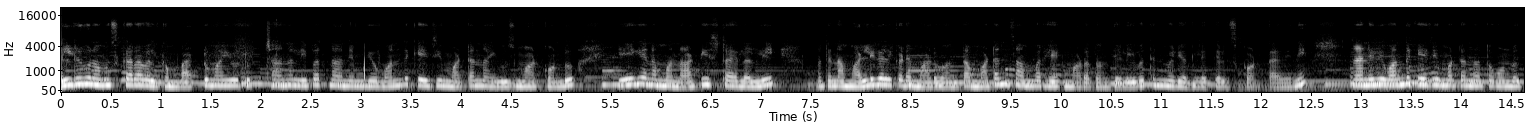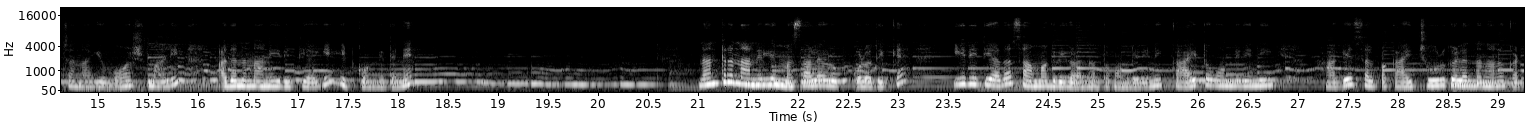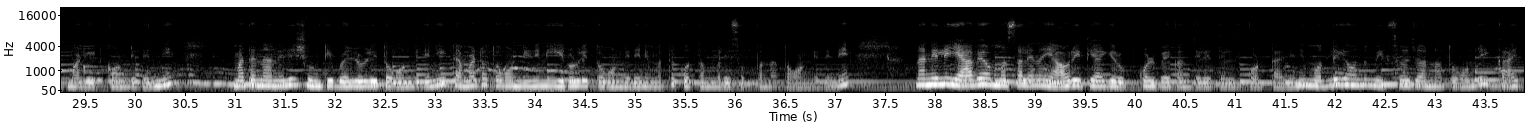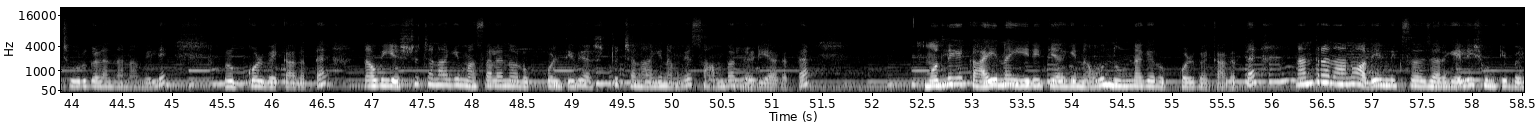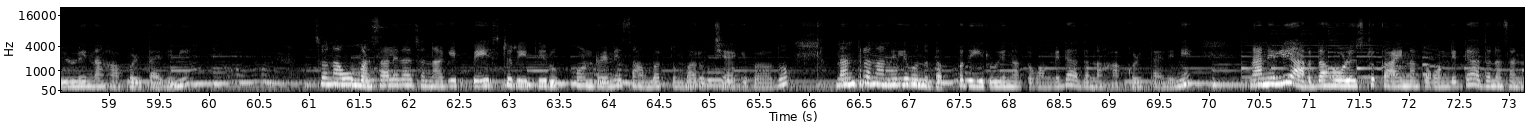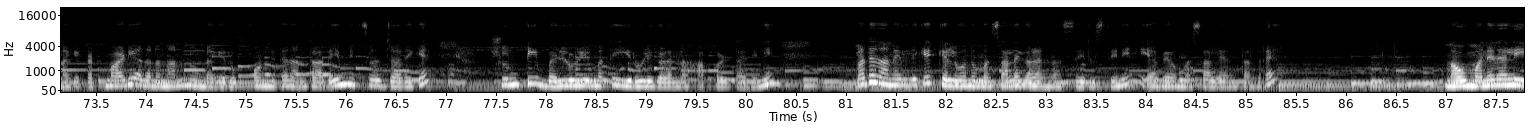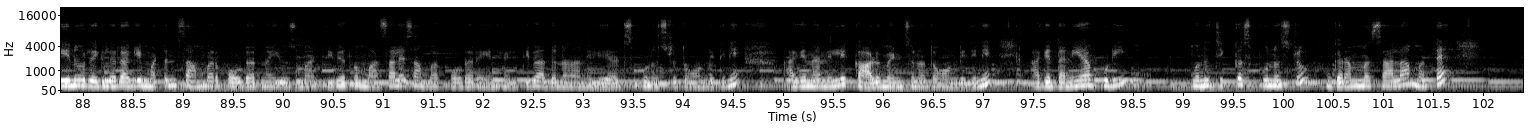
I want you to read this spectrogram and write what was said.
ಎಲ್ರಿಗೂ ನಮಸ್ಕಾರ, welcome back to my YouTube channel. ಇವತ್ತು ನಾನು ನಿಮಗೆ ಒಂದು ಕೆ ಜಿ ಮಟನ್ನ ಯೂಸ್ ಮಾಡಿಕೊಂಡು ಹೇಗೆ ನಮ್ಮ ನಾಟಿ ಸ್ಟೈಲಲ್ಲಿ ಮತ್ತು ನಮ್ಮ ಹಳ್ಳಿಗಳ ಕಡೆ ಮಾಡುವಂಥ ಮಟನ್ ಸಾಂಬಾರು ಹೇಗೆ ಮಾಡೋದು ಅಂತೇಳಿ ಇವತ್ತಿನ ವಿಡಿಯೋದಲ್ಲಿ ತಿಳಿಸ್ಕೊಡ್ತಾ ಇದ್ದೀನಿ. ನಾನಿಲ್ಲಿ ಒಂದು ಕೆ ಜಿ ಮಟನ್ನ ತೊಗೊಂಡು ಚೆನ್ನಾಗಿ ವಾಶ್ ಮಾಡಿ ಅದನ್ನು ನಾನು ಈ ರೀತಿಯಾಗಿ ಇಟ್ಕೊಂಡಿದ್ದೇನೆ. ನಂತರ ನಾನಿಲ್ಲಿ ಮಸಾಲೆ ರುಬ್ಕೊಳ್ಳೋದಕ್ಕೆ ಈ ರೀತಿಯಾದ ಸಾಮಗ್ರಿಗಳನ್ನು ತೊಗೊಂಡಿದ್ದೀನಿ. ಕಾಯಿ ತೊಗೊಂಡಿದ್ದೀನಿ ಹಾಗೆ ಸ್ವಲ್ಪ ಕಾಯಿ ಚೂರುಗಳನ್ನು ನಾನು ಕಟ್ ಮಾಡಿ ಇಟ್ಕೊಂಡಿದ್ದೀನಿ. ಮತ್ತು ನಾನಿಲ್ಲಿ ಶುಂಠಿ, ಬೆಳ್ಳುಳ್ಳಿ ತೊಗೊಂಡಿದ್ದೀನಿ, ಟೊಮೆಟೊ ತೊಗೊಂಡಿದ್ದೀನಿ, ಈರುಳ್ಳಿ ತೊಗೊಂಡಿದ್ದೀನಿ ಮತ್ತು ಕೊತ್ತಂಬರಿ ಸೊಪ್ಪನ್ನು ತೊಗೊಂಡಿದ್ದೀನಿ. ನಾನಿಲ್ಲಿ ಯಾವ್ಯಾವ ಮಸಾಲೆನ ಯಾವ ರೀತಿಯಾಗಿ ರುಬ್ಕೊಳ್ಬೇಕಂತೇಳಿ ತಿಳಿಸ್ಕೊಡ್ತಾ ಇದ್ದೀನಿ. ಮೊದಲಿಗೆ ಒಂದು ಮಿಕ್ಸರ್ ಜಾರ್ನ ತೊಗೊಂಡು ಈ ಕಾಯಿ ಚೂರುಗಳನ್ನು ನಾವಿಲ್ಲಿ ರುಬ್ಕೊಳ್ಬೇಕಾಗತ್ತೆ. ನಾವು ಎಷ್ಟು ಚೆನ್ನಾಗಿ ಮಸಾಲೆನ ರುಬ್ಕೊಳ್ತೀವಿ ಅಷ್ಟು ಚೆನ್ನಾಗಿ ನಮಗೆ ಸಾಂಬಾರು ರೆಡಿ ಆಗುತ್ತೆ. ಮೊದಲಿಗೆ ಕಾಯಿನ ಈ ರೀತಿಯಾಗಿ ನಾವು ನುಣ್ಣಗೆ ರುಬ್ಕೊಳ್ಬೇಕಾಗತ್ತೆ. ನಂತರ ನಾನು ಅದೇ ಮಿಕ್ಸರ್ ಜಾರ್ಗೆಯಲ್ಲಿ ಶುಂಠಿ ಬೆಳ್ಳುಳ್ಳಿನ ಹಾಕೊಳ್ತಾ ಇದ್ದೀನಿ. ಸೊ, ನಾವು ಮಸಾಲೆನ ಚೆನ್ನಾಗಿ ಪೇಸ್ಟ್ ರೀತಿ ರುಬ್ಕೊಂಡ್ರೇ ಸಾಂಬಾರು ತುಂಬ ರುಚಿಯಾಗಿ ಬರೋದು. ನಂತರ ನಾನಿಲ್ಲಿ ಒಂದು ದಪ್ಪದ ಈರುಳ್ಳಿನ ತೊಗೊಂಡಿದ್ದೆ, ಅದನ್ನು ಹಾಕ್ಕೊಳ್ತಾ ಇದ್ದೀನಿ. ನಾನಿಲ್ಲಿ ಅರ್ಧ ಹೋಳಷ್ಟು ಕಾಯಿನ ತೊಗೊಂಡಿದ್ದೆ, ಅದನ್ನು ಸಣ್ಣಗೆ ಕಟ್ ಮಾಡಿ ಅದನ್ನು ನಾನು ನುಣ್ಣಗೆ ರುಬ್ಕೊಂಡಿದ್ದೆ. ನಂತರ ಅದೇ ಮಿಕ್ಸರ್ ಜಾರಿಗೆ ಶುಂಠಿ, ಬೆಳ್ಳುಳ್ಳಿ ಮತ್ತು ಈರುಳ್ಳಿಗಳನ್ನು ಹಾಕ್ಕೊಳ್ತಾ ಇದ್ದೀನಿ. ಮತ್ತು ನಾನಿಲ್ಲಿಗೆ ಕೆಲವೊಂದು ಮಸಾಲೆಗಳನ್ನು ಸೇರಿಸ್ತೀನಿ. ಯಾವ್ಯಾವ ಮಸಾಲೆ ಅಂತಂದರೆ, ನಾವು ಮನೆಯಲ್ಲಿ ಏನು ರೆಗ್ಯುಲರ್ ಆಗಿ ಮಟನ್ ಸಾಂಬಾರ್ ಪೌಡರ್ನ ಯೂಸ್ ಮಾಡ್ತೀವಿ ಅಥವಾ ಮಸಾಲೆ ಸಾಂಬಾರ್ ಪೌಡರ್ ಏನು ಹೇಳ್ತೀವಿ, ಅದನ್ನು ನಾನಿಲ್ಲಿ ಎರಡು ಸ್ಪೂನಷ್ಟು ತೊಗೊಂಡಿದ್ದೀನಿ. ಹಾಗೆ ನಾನಿಲ್ಲಿ ಕಾಳು ಮೆಣಸನ್ನು ತೊಗೊಂಡಿದ್ದೀನಿ. ಹಾಗೆ ಧನಿಯಾ ಪುಡಿ, ಒಂದು ಚಿಕ್ಕ ಸ್ಪೂನಷ್ಟು ಗರಂ ಮಸಾಲ ಮತ್ತು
